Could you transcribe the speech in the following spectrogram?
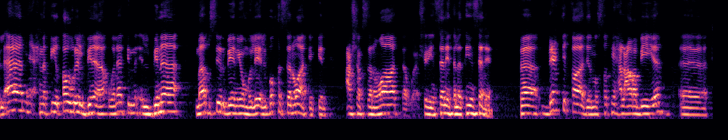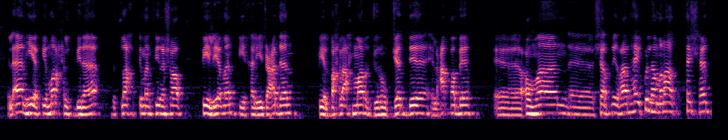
الآن إحنا في طور البناء ولكن البناء ما بصير بين يوم وليلة. باخذ سنوات يمكن 10 سنوات أو 20 سنة 30 سنة. فباعتقادي انه الصفيحه العربية آه الآن هي في مرحلة بناء. بتلاحظ كمان في نشاط في اليمن في خليج عدن في البحر الأحمر جنوب جدة العقبة آه عمان آه شرق إيران. هاي كلها مناطق تشهد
